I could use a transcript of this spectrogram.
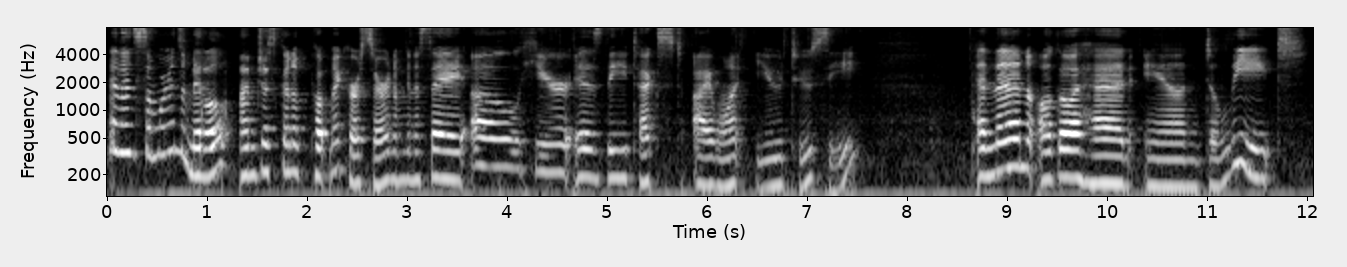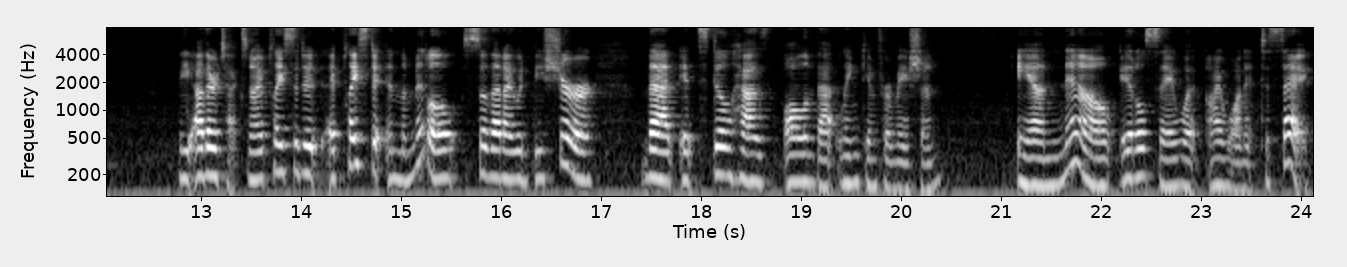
And then somewhere in the middle, I'm just going to put my cursor and I'm going to say, oh, here is the text I want you to see. And then I'll go ahead and delete the other text. Now I placed it, I placed it in the middle so that I would be sure that it still has all of that link information. And now it'll say what I want it to say.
